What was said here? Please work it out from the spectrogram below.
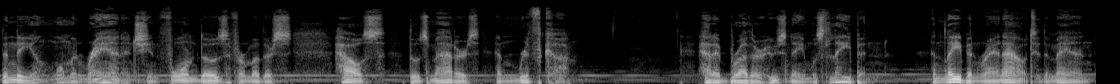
Then the young woman ran, and she informed those of her mother's house those matters, and Rivkah had a brother whose name was Laban. And Laban ran out to the man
